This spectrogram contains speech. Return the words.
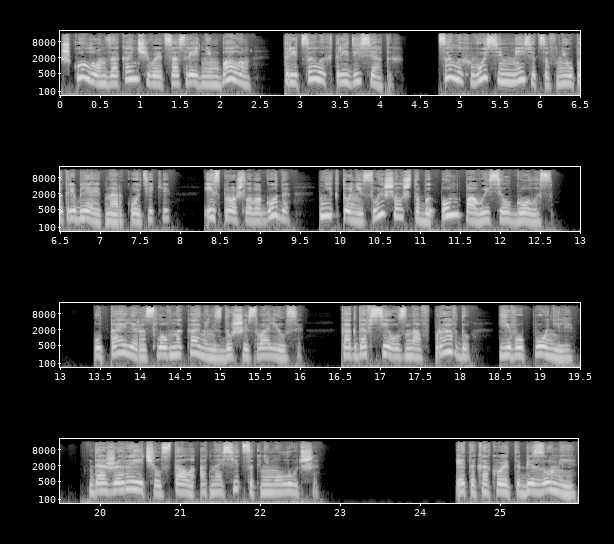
Школу он заканчивает со средним баллом 3,3. Целых 8 месяцев не употребляет наркотики, и с прошлого года никто не слышал, чтобы он повысил голос. У Тайлера словно камень с души свалился, когда все, узнав правду, его поняли. Даже Рэйчел стала относиться к нему лучше. «Это какое-то безумие»,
